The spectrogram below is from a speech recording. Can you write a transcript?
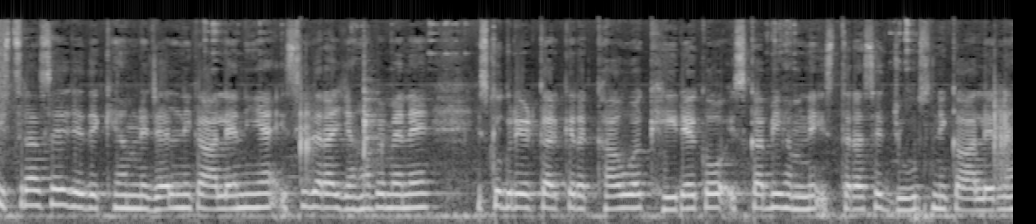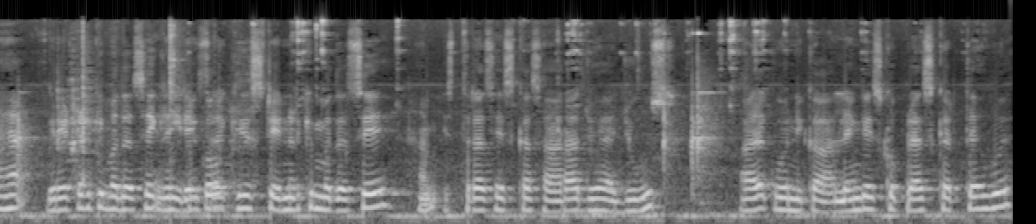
इस तरह से ये देखिए हमने जेल निकाल लेनी है। इसी तरह यहाँ पे मैंने इसको ग्रेट करके रखा हुआ खीरे को। इसका भी हमने इस तरह से जूस निकाल लेना है। ग्रेटर की मदद से खीरे को स्टेनर की मदद से हम इस तरह से इसका सारा जो है जूस अर्क वो निकाल लेंगे। इसको प्रेस करते हुए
